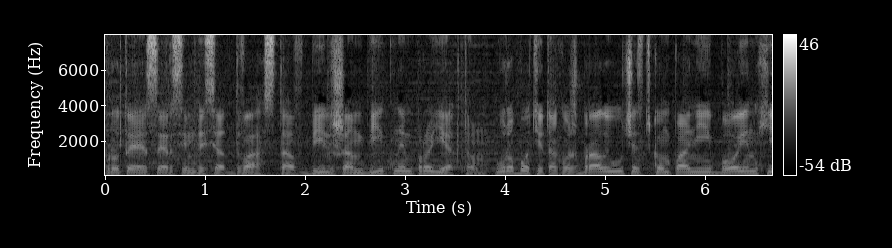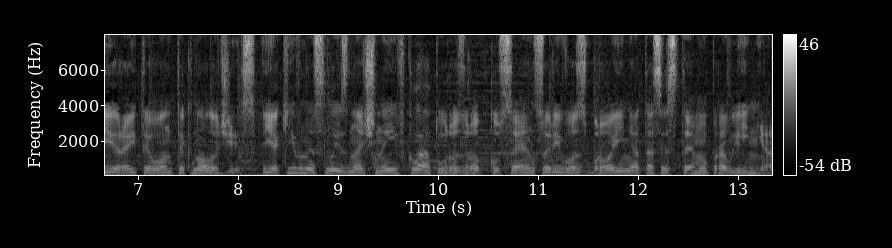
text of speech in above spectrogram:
Проте СР-72 став більш амбітним проєктом. У роботі також брали участь компанії Boeing і Raytheon Technologies, які внесли значний вклад у розробку сенсорів, озброєння та систем управління.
